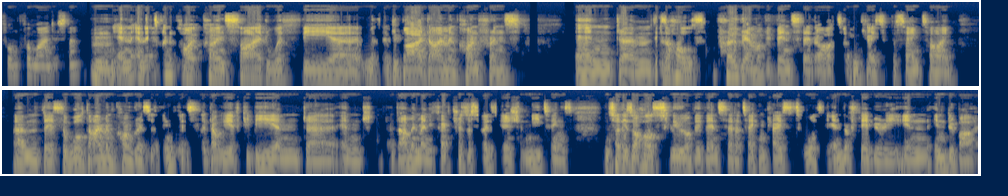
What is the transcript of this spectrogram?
from from what I understand. Mm, and and that's going to co- coincide with the uh, with the Dubai Diamond Conference, and um, there's a whole program of events that are taking place at the same time. Um, there's the World Diamond Congress. I think it's the WFDB and uh, and Diamond Manufacturers Association meetings. And so there's a whole slew of events that are taking place towards the end of February in, in Dubai.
